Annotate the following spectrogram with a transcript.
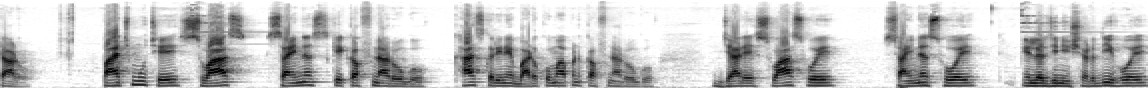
ટાળો. પાંચમું છે શ્વાસ સાઇનસ કે કફના રોગો, ખાસ કરીને બાળકોમાં પણ કફના રોગો. જ્યારે શ્વાસ હોય સાઇનસ હોય, એલર્જીની શરદી હોય,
